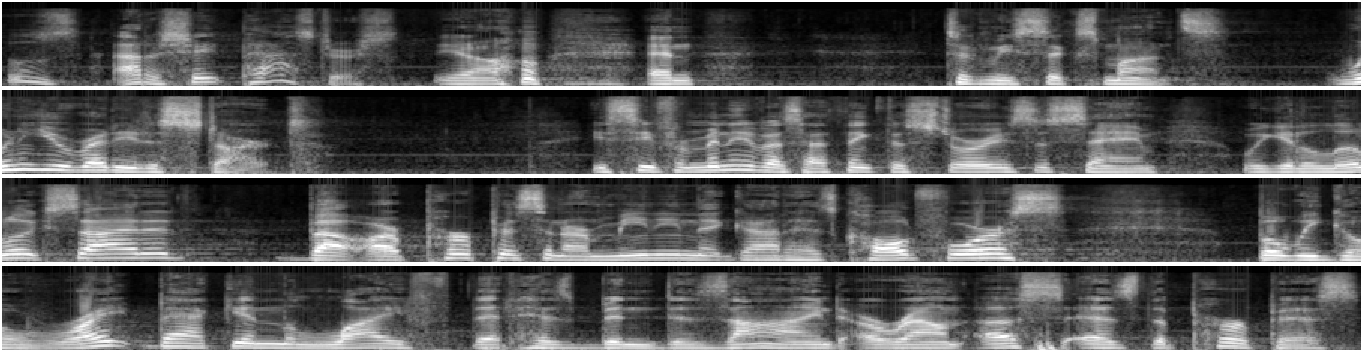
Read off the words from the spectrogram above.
those out of shape pastors, you know, and it took me six months. When are you ready to start? You see, for many of us, I think the story is the same. We get a little excited about our purpose and our meaning that God has called for us, but we go right back in the life that has been designed around us as the purpose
